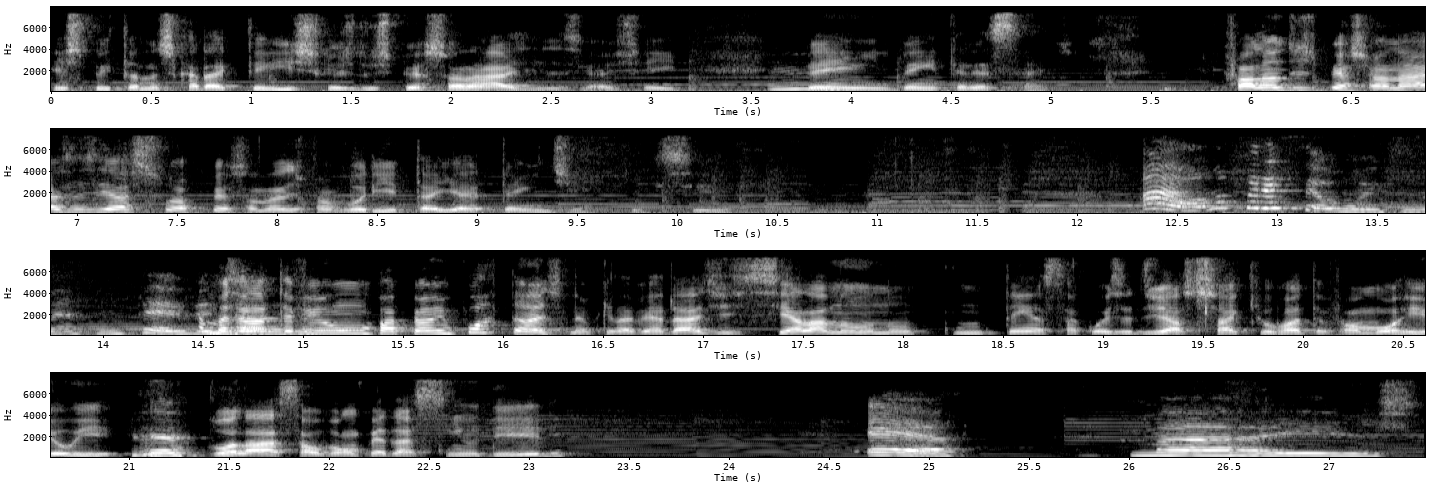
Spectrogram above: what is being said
Respeitando as características dos personagens. assim, eu achei bem, bem interessante. Falando de personagens, e a sua personagem favorita aí, a Tandy? O que se- Ah, ela não apareceu muito, né? Não teve. Ah, mas ela teve um papel importante, né? Porque na verdade, se ela não, não, não tem essa coisa de achar que o Rutherford morreu e vou lá salvar um pedacinho dele. É, mas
